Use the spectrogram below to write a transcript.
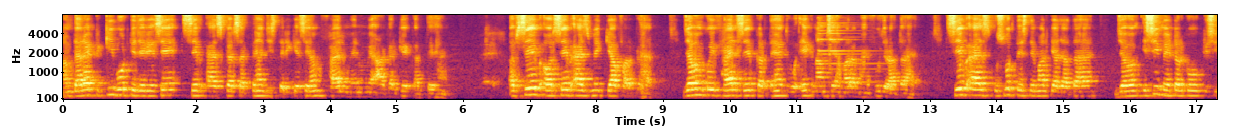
हम डायरेक्ट कीबोर्ड के ज़रिए से सेव एज कर सकते हैं, जिस तरीके से हम फ़ाइल मेनू में आकर के करते हैं। अब सेव और सेव एज में क्या फ़र्क है? जब हम कोई फ़ाइल सेव करते हैं तो वो एक नाम से हमारा महफूज रहता है। सेव एज उस वक्त इस्तेमाल किया जाता है जब हम इसी मैटर को किसी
